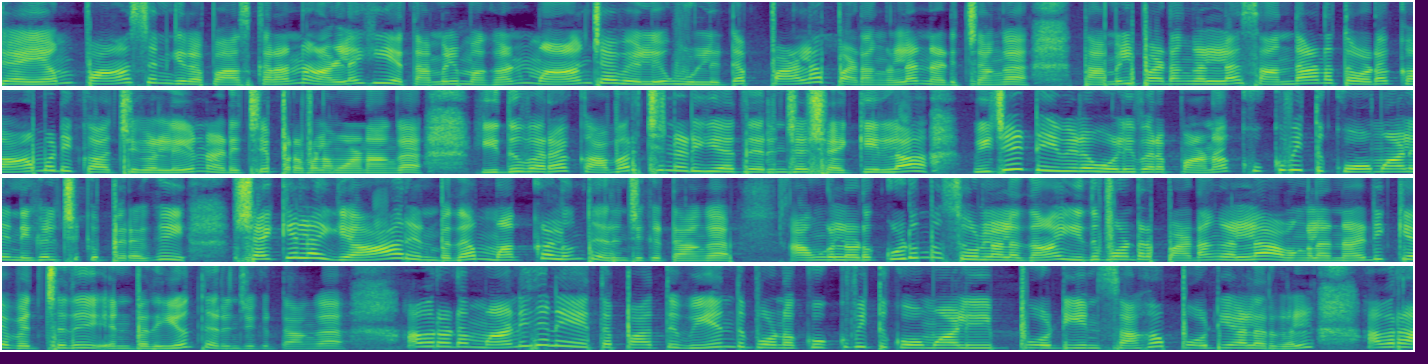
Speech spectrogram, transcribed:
ஜெயம் பாஸ் என்கிற பாஸ்கரன் அழகிய தமிழ் மகன் மாஞ்சவேலி உள்ளிட்ட பல படங்களில் நடித்தாங்க தமிழ் படங்களில் சந்தானத்தோட காமெடி காட்சிகளையும் நடித்து பிரபலமானாங்க. இதுவரை கவர்ச்சி நடிகையாக தெரிஞ்ச ஷக்கிலா விஜய் டிவியில் ஒளிபரப்பான குக் வித் கோமாளி நிகழ்ச்சிக்கு பிறகு ஷக்கிலா யார் என்பதை மக்களும் தெரிஞ்சுக்கிட்டாங்க. அவங்களோட குடும்ப சூழ்நிலை தான் இது போன்ற படங்களில் அவங்கள நடிக்க வச்சது என்பதையும் தெரிஞ்சுக்கிட்டாங்க. அவரோட மனிதநேயத்தை பார்த்து வியந்து போன குக் வித் கோமாளி போட்டியின் சக போட்டியாளர்கள் அவரை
